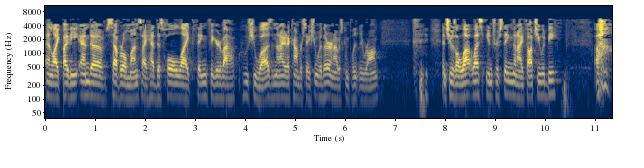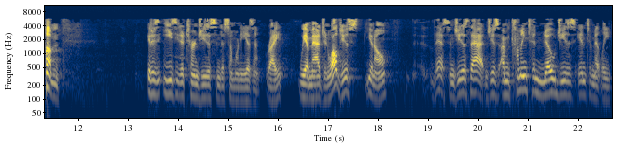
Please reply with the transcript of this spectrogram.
And like by the end of several months, I had this whole like thing figured about who she was. And then I had a conversation with her and I was completely wrong. and she was a lot less interesting than I thought she would be. Um, it is easy to turn Jesus into someone he isn't, right? We imagine, well, Jesus, you know, this and Jesus that and Jesus. I mean, coming to know Jesus intimately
